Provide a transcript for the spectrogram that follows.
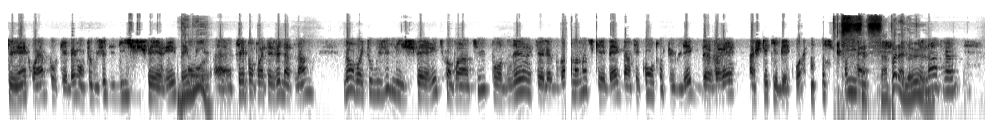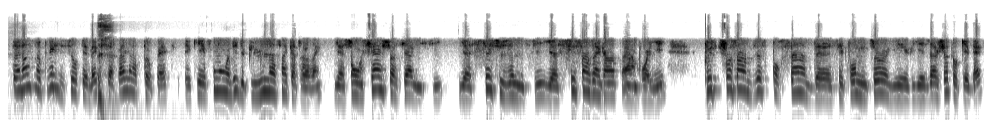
c'est incroyable qu'au Québec, on est obligé de légiférer Ben pour, oui. euh, pour protéger notre langue. Là, on va être obligé de légiférer, tu comprends-tu, pour dire que le gouvernement du Québec, dans ses contrats publics, devrait acheter québécois. Ça euh, n'a pas d'allure. une, entre- c'est une entreprise ici au Québec qui s'appelle Artopex et qui est fondée depuis 1980. Il y a son siège social ici. Il y a six usines ici. Il y a 650 employés. Plus de 70% de ses fournitures, il, il les achète au Québec.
